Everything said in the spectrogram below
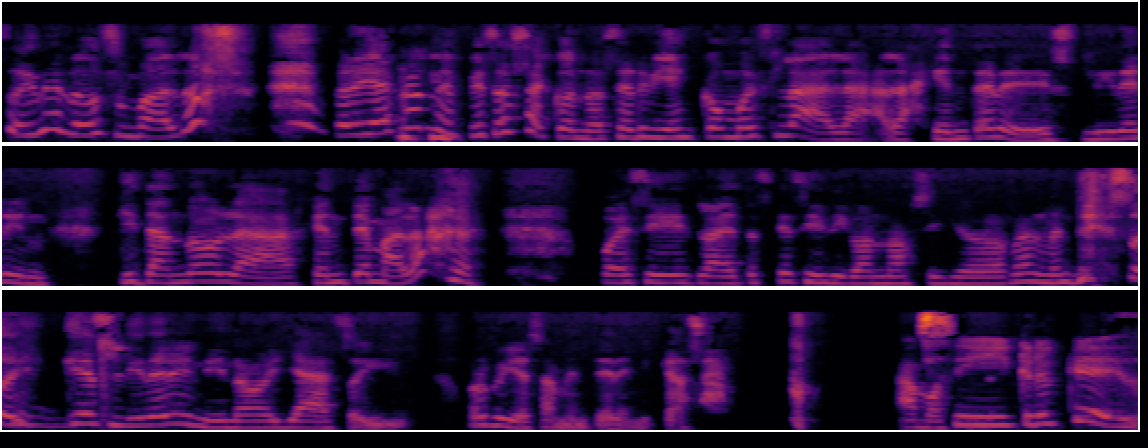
soy de los malos. Pero ya cuando empiezas a conocer bien cómo es la, la, la gente de Slytherin, quitando la gente mala, pues sí, la neta es que sí, digo, no, si yo realmente soy guest leader y no, ya soy orgullosamente de mi casa. Amo sí, creo que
